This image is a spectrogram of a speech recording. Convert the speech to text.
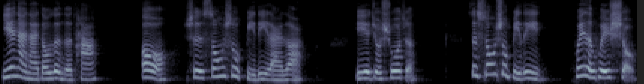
爷爷奶奶都认得他。哦，是松树比利来了。爷爷就说着，这松树比利挥了挥手。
